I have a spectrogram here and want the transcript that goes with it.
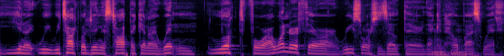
You know, we, we talked about doing this topic, and I went and looked for. I wonder if there are resources out there that can help Mm-hmm. us with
